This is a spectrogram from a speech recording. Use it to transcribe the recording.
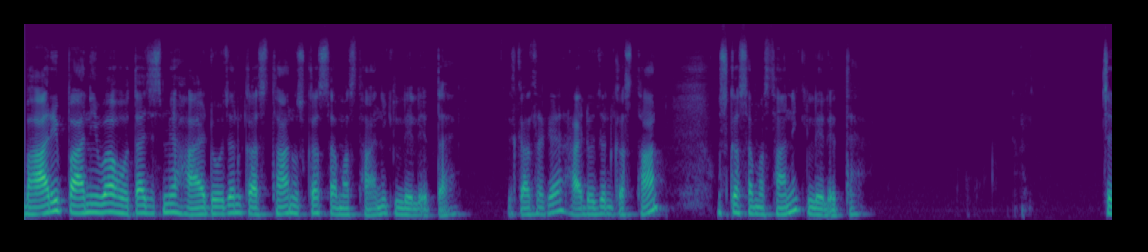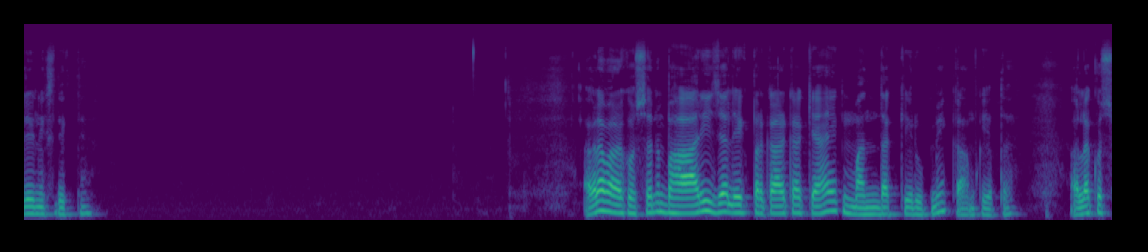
भारी पानी वह होता है जिसमें हाइड्रोजन का स्थान उसका समस्थानिक ले लेता है। इसका आंसर क्या है? हाइड्रोजन का स्थान उसका समस्थानिक ले लेता है। चलिए नेक्स्ट देखते हैं। अगला हमारा क्वेश्चन है भारी जल एक प्रकार का क्या है? एक मंदक के रूप में काम किया जाता है। अगला कुछ,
